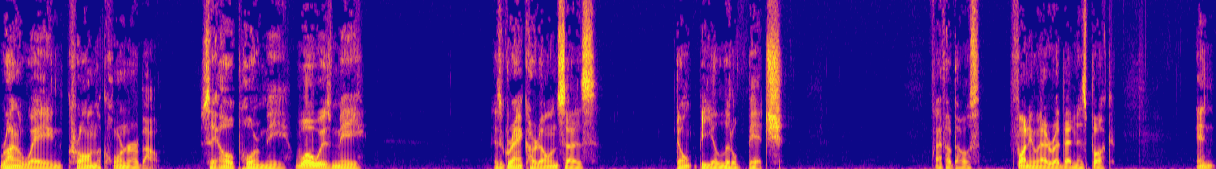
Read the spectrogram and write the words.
run away and crawl in the corner about. Say, oh, poor me. Woe is me. As Grant Cardone says, don't be a little bitch. I thought that was funny when I read that in his book. And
